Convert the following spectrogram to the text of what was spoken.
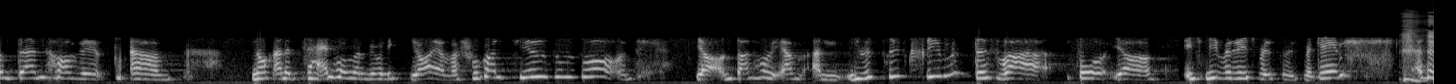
Und dann habe ich ähm, nach einer Zeit wir dann überlegt, ja, er war schon ganz süß und so. Und ja, und dann habe ich ihm einen Liebesbrief geschrieben. Das war so, ja, ich liebe dich, willst du mit mir gehen? Also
